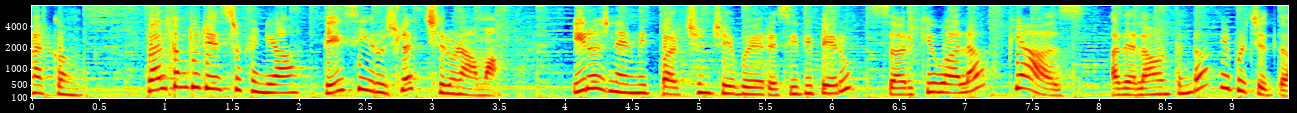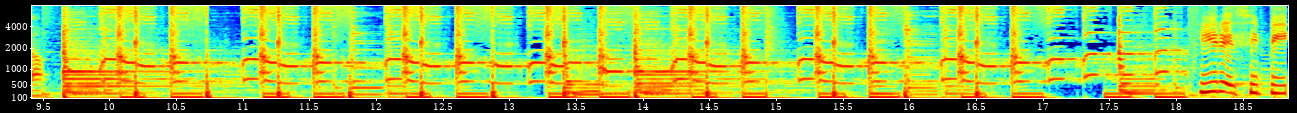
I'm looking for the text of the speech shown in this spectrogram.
వణకం welcome to taste of India దేశీ రుచుల చిరునామా ఈరోజు నేను మీకు పరిచయం చేయబోయే రెసిపీ పేరు సర్క్యూవాలా ప్యాజ్ అది ఎలా ఉంటుందో ఇప్పుడు చూద్దాం ఈ రెసిపీ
